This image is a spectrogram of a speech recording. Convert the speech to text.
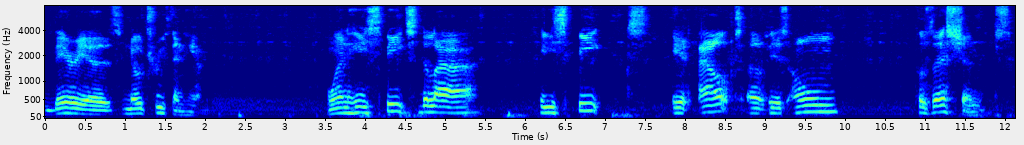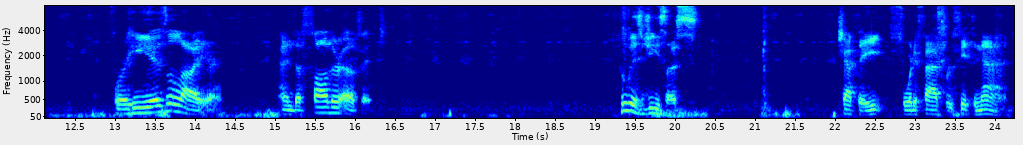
there is no truth in him. When he speaks the lie, he speaks it out of his own possessions, for he is a liar and the father of it. Who is Jesus? Chapter 8, 45 through 59.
